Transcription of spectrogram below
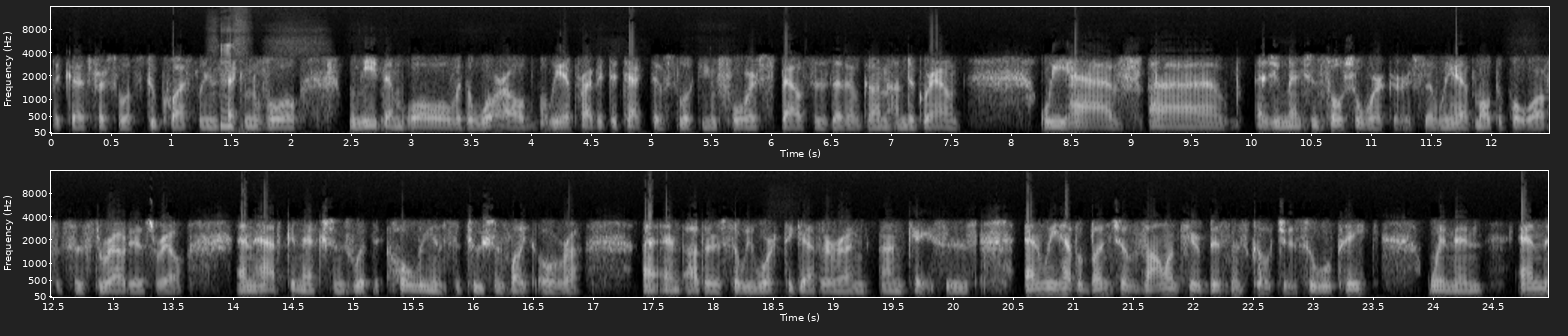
because, first of all, it's too costly, and second of all, we need them all over the world. But we have private detectives looking for spouses that have gone underground. We have, uh, as you mentioned, social workers, and we have multiple offices throughout Israel and have connections with holy institutions like ORA and others. So we work together on, on cases. And we have a bunch of volunteer business coaches who will take women and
